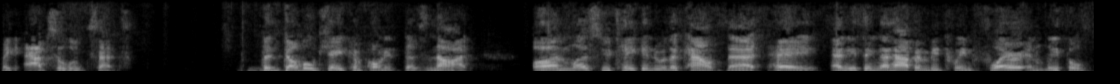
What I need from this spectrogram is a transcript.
make absolute sense. The double J component does not. Unless you take into account that hey, anything that happened between Flair and Lethal,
